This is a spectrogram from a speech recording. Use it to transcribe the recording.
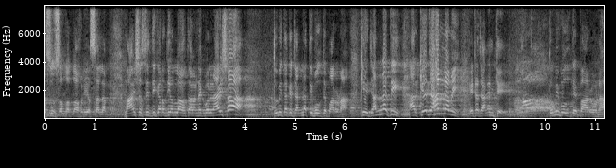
রসুল সাল্লাল্লাহু আলাইহি ওয়াসাল্লাম মা আয়েশা সিদ্দিকা রাদিয়াল্লাহু তাআলা নাকি বলেন আয়েশা তুমি তাকে জান্নাতি বলতে পারো না। কে জান্নাতি আর কে জাহান্নামী? এটা জানেন কে? তুমি বলতে পারো না।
